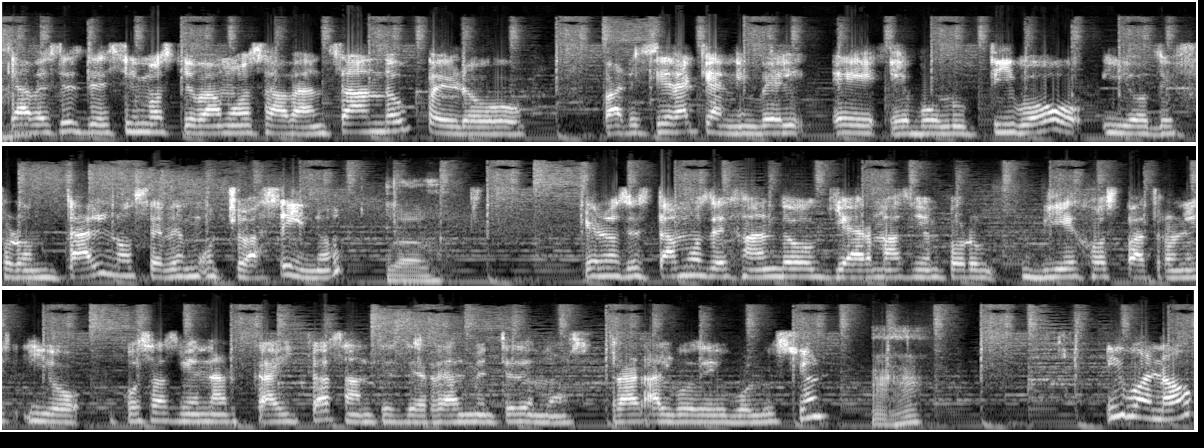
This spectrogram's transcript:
Que a veces decimos que vamos avanzando, pero pareciera que a nivel eh, evolutivo y o de frontal no se ve mucho así, ¿no? Claro que nos estamos dejando guiar más bien por viejos patrones y o cosas bien arcaicas antes de realmente demostrar algo de evolución. Y bueno,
